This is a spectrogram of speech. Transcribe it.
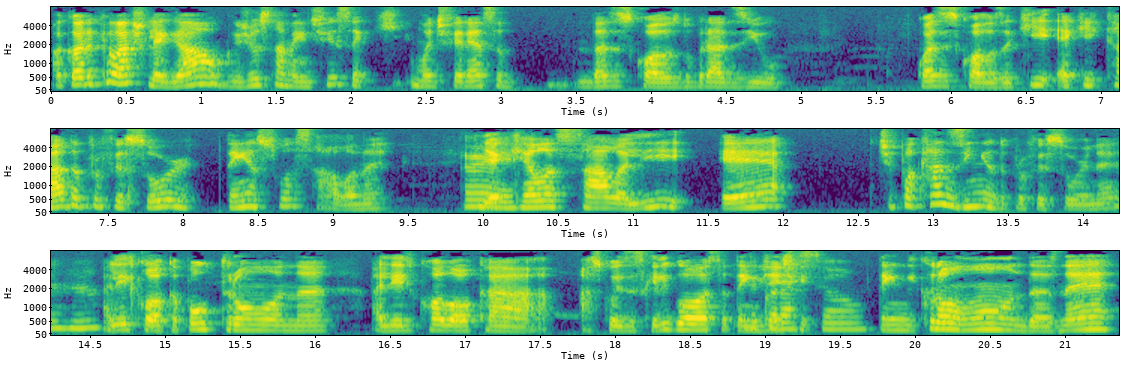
Agora, o que eu acho legal, justamente isso, é que uma diferença das escolas do Brasil com as escolas aqui é que cada professor tem a sua sala, né? É. E aquela sala ali é tipo a casinha do professor, né? Uhum. Ali ele coloca poltrona, ali ele coloca as coisas que ele gosta. Tem gente que Decoração. tem micro-ondas, né?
